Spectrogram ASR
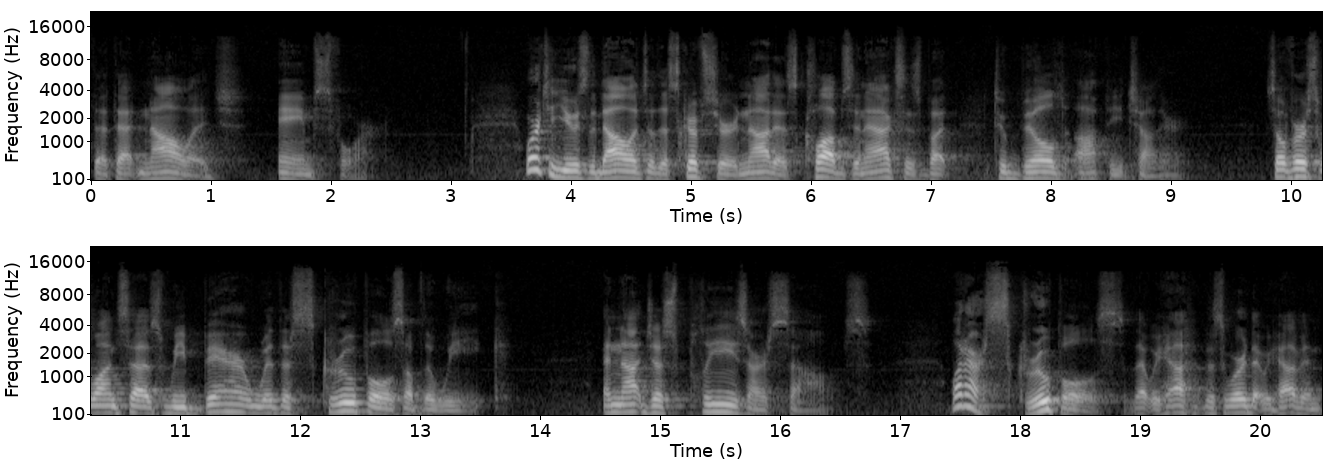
that that knowledge aims for. We're to use the knowledge of the scripture not as clubs and axes, but to build up each other. So, verse 1 says, We bear with the scruples of the weak and not just please ourselves. What are scruples that we have, this word that we have in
